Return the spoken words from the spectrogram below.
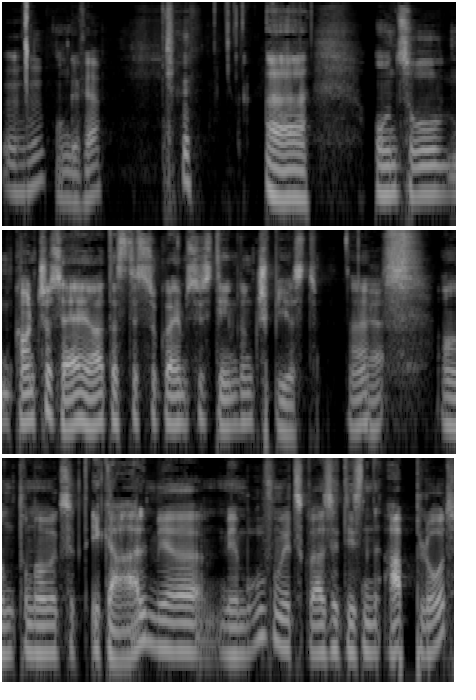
mhm. ungefähr. äh, und so kann schon sein, ja, dass das sogar im System dann gespürst. Ja. ja. Und darum haben wir gesagt, egal, wir, wir moven jetzt quasi diesen Upload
